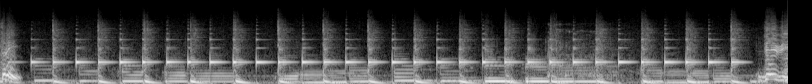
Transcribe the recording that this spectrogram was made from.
three. Devi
